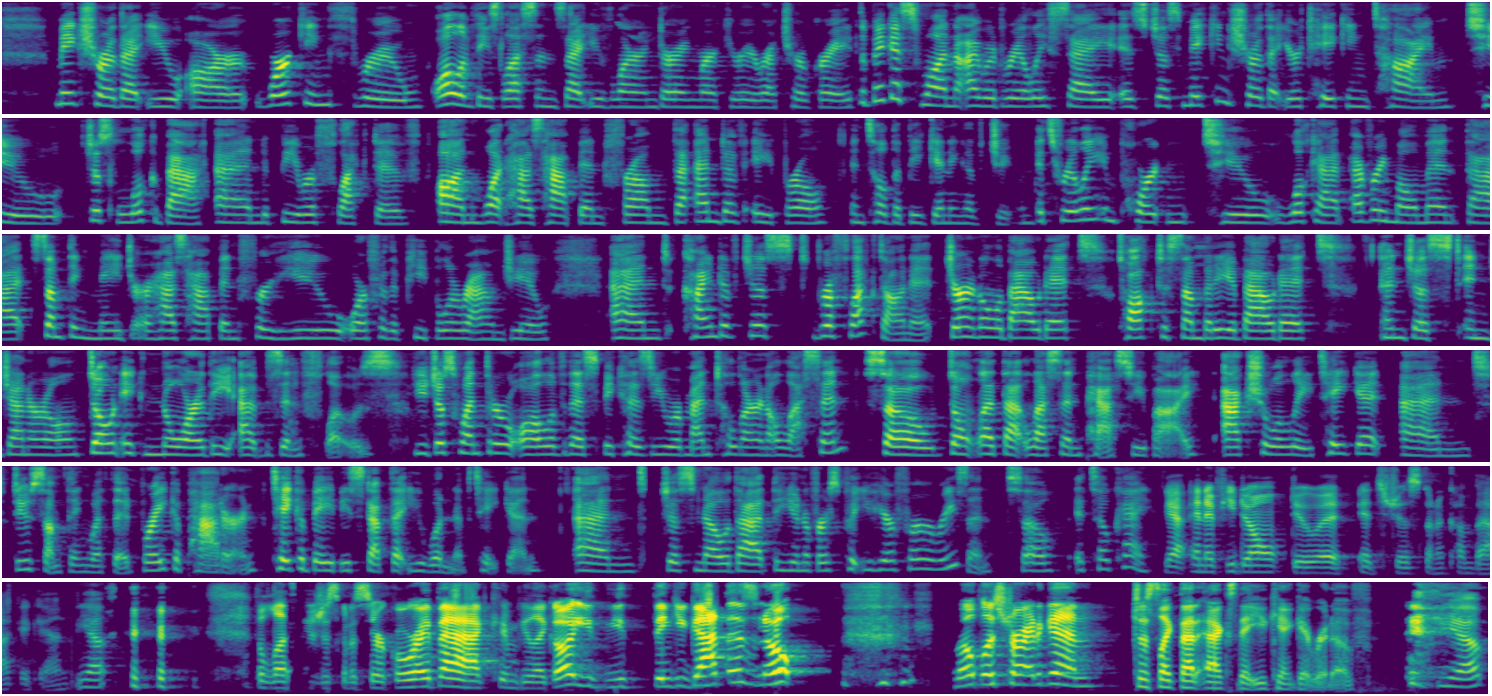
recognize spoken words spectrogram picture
make sure that you are working through all of these lessons that you've learned during Mercury retrograde. The biggest one I would really say is just making sure that you're taking time to just look back and be reflective on what has happened from the end of April until the beginning of June. It's really important to look at every moment that something major has happened for you or for the people around you and kind of just reflect on it, journal about it, talk to somebody about it, and just in general, don't ignore the ebbs and flows. You just went through all of this because you were meant to learn a lesson. So don't let that lesson pass you by. Actually take it and do something with it. Break a pattern. Take a baby step that you wouldn't have taken and just know that the universe put you here for a reason. So it's okay. Yeah. And if you don't do it, it's just going to come back again. Yep. the lesson is just going to circle right back and be like, oh, you, you think you got this? Nope. nope. Let's try it again. Just like that ex that you can't get rid of. yep.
